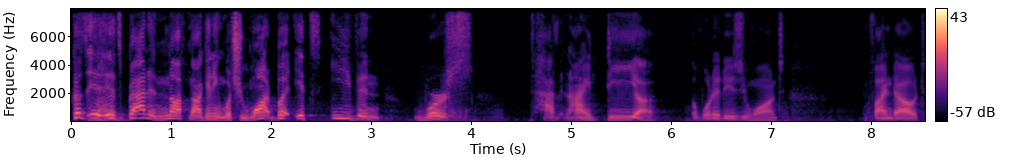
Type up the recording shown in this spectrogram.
Because it's bad enough not getting what you want, but it's even worse to have an idea of what it is you want. Find out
